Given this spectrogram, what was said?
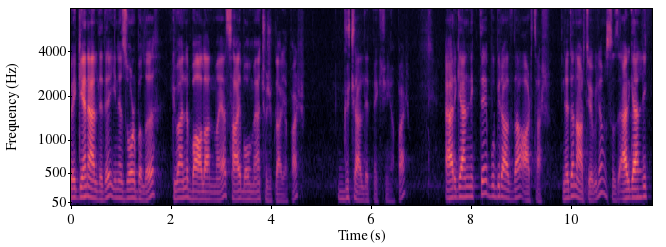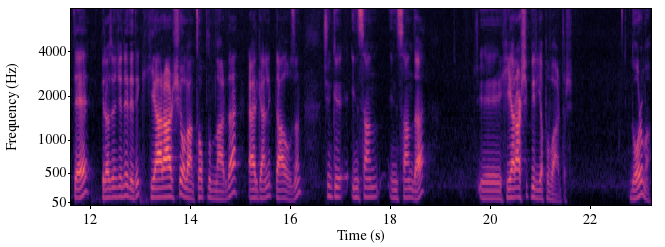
Ve genelde de yine zorbalığı güvenli bağlanmaya sahip olmayan çocuklar yapar. Güç elde etmek için yapar. Ergenlikte bu biraz daha artar. Neden artıyor biliyor musunuz? Ergenlikte biraz önce ne dedik? Hiyerarşi olan toplumlarda ergenlik daha uzun. Çünkü insan insanda e, hiyerarşik bir yapı vardır. Doğru mu?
